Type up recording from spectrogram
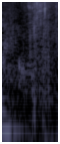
people.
